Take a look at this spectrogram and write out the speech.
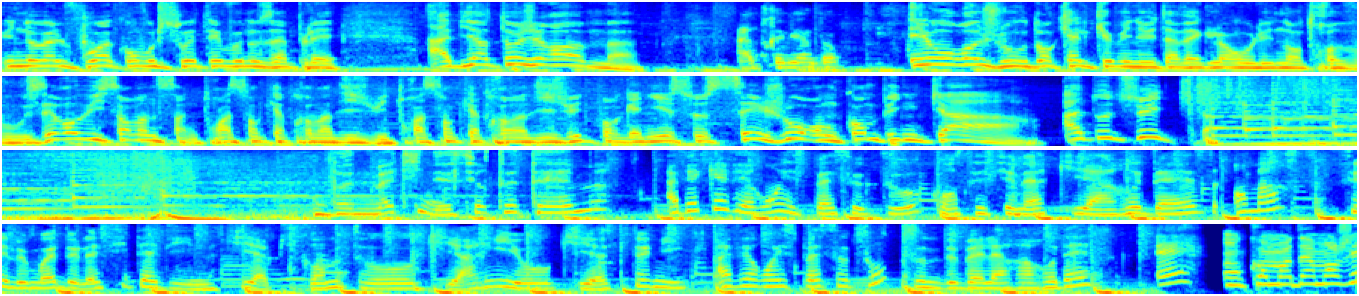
Une nouvelle fois, quand vous le souhaitez, vous nous appelez. À bientôt, Jérôme. À très bientôt. Et on rejoue dans quelques minutes avec l'un ou l'une d'entre vous. 0825 398 398 pour gagner ce séjour en camping-car. À tout de suite. Bonne matinée sur Totem. Avec Aveyron Espace Auto, concessionnaire qui à Rodez, en mars, c'est le mois de la citadine. Qui a Picanto, qui a Rio, qui a Stonic. Aveyron Espace Auto, zone de Bel Air à Rodez. Eh, on commande à manger?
